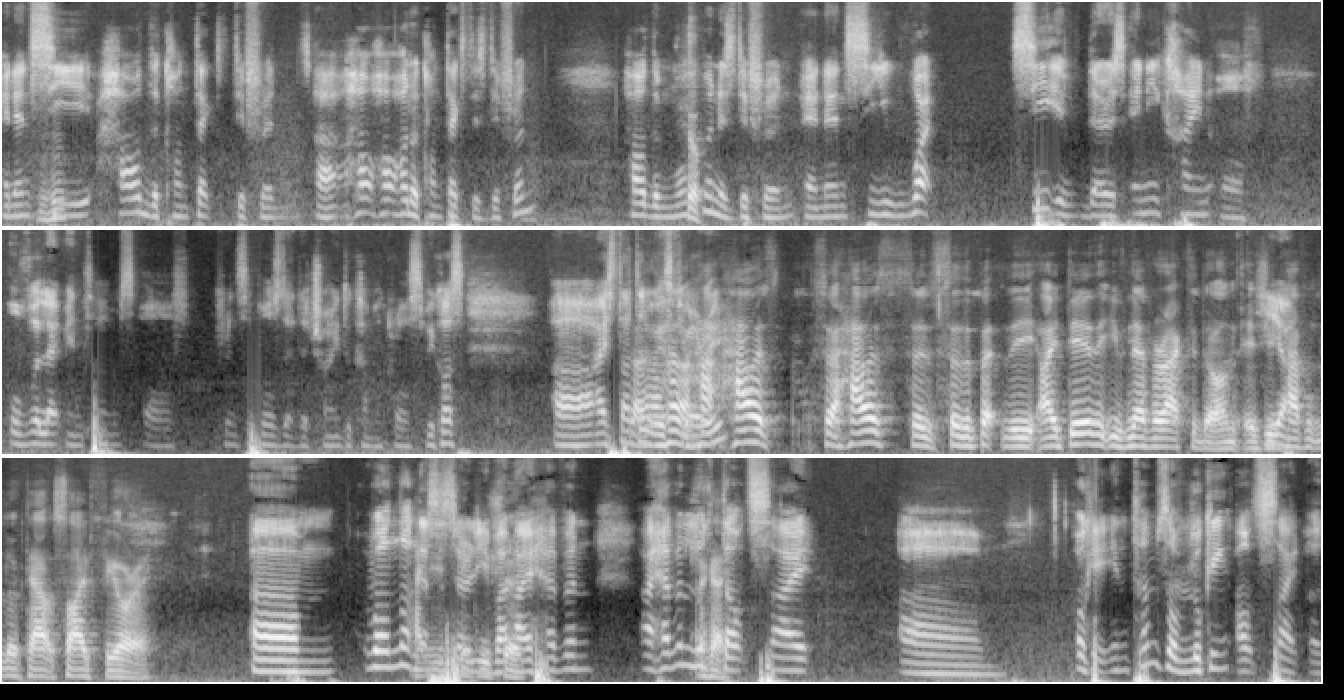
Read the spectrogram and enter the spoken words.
and then see how the context different uh, how, how, how the context is different how the movement is different and then see what see if there is any kind of overlap in terms of principles that they're trying to come across because uh, I started So with on, Fiore. how, how is so how is so so the the idea that you've never acted on is you Yeah. haven't looked outside Fiore. Um, well, not And you necessarily, you but should? I haven't. I haven't looked Okay. outside. Um, okay, in terms of looking outside a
